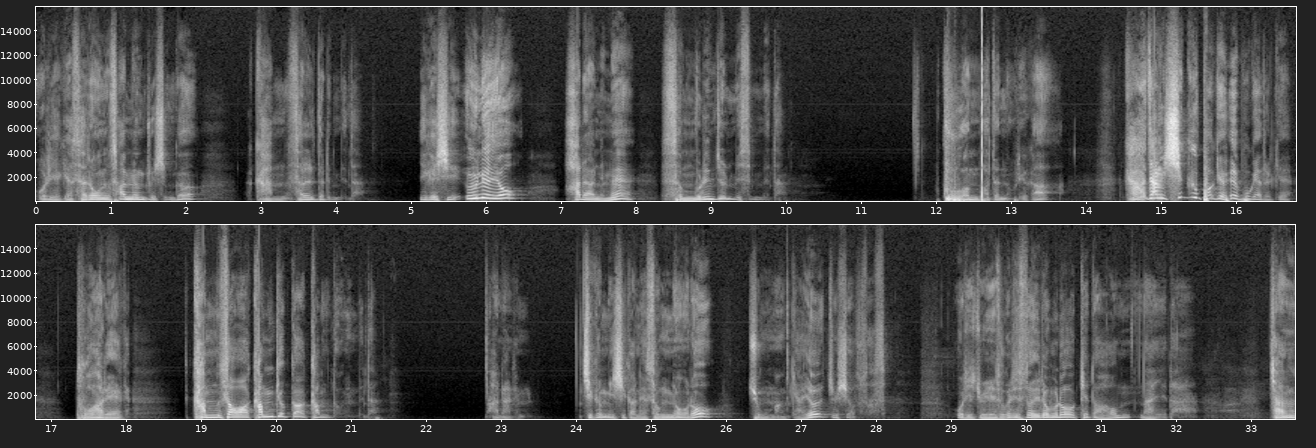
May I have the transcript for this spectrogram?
우리에게 새로운 사명 주신 거 감사를 드립니다. 이것이 은혜요 하나님의 선물인 줄 믿습니다. 구원받은 우리가 가장 시급하게 회복해야 될 게 부활의 감사와 감격과 감동입니다. 하나님, 지금 이 시간에 성령으로 충만케 하여 주시옵소서. 우리 주 예수 그리스도 이름으로 기도하옵나이다. 찬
